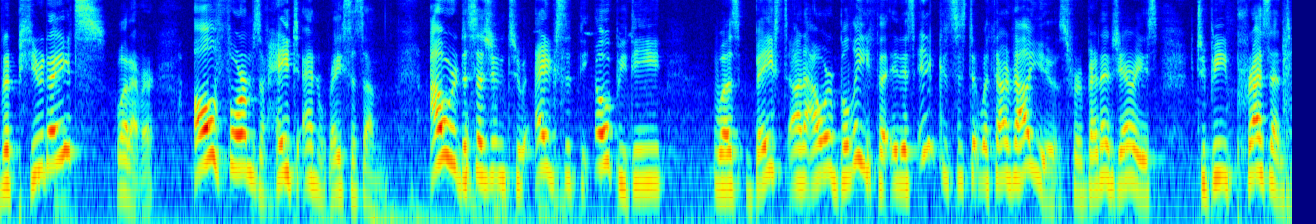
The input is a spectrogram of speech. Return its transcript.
repudiate, whatever, all forms of hate and racism. Our decision to exit the OPT was based on our belief that it is inconsistent with our values for Ben and Jerry's to be present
